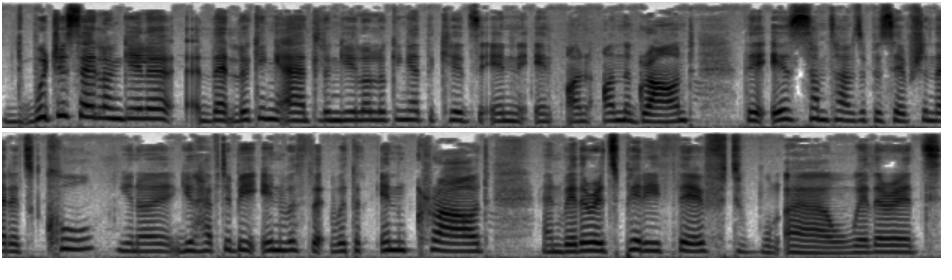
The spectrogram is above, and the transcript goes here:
Would you say, Lungelo, that looking at Lungelo, looking at the kids in, in on, on the ground, there is sometimes a perception that it's cool. You know, you have to be in with the, with the in crowd, and whether it's petty theft, uh, whether it's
